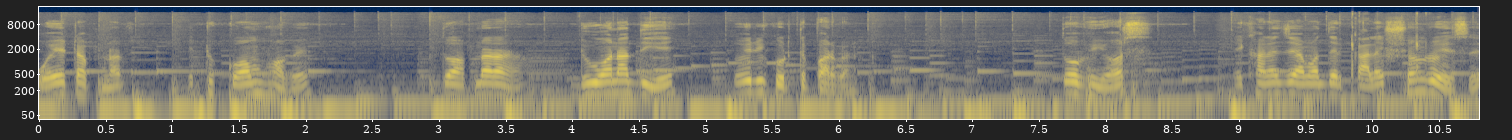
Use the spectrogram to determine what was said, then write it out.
ওয়েট আপনার একটু কম হবে। তো আপনারা দু আনা দিয়ে তৈরি করতে পারবেন। তো ভিওর্স এখানে যে আমাদের কালেকশন রয়েছে,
